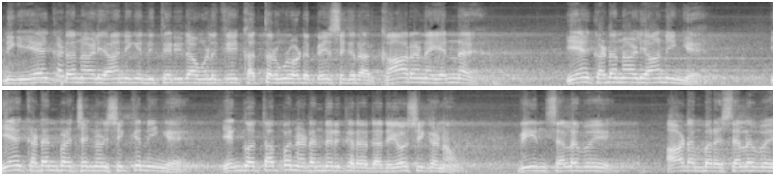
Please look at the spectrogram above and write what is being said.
நீங்கள் ஏன் கடனாளி ஆனீங்கன்னு தெரியுதா உங்களுக்கு? கத்தரவங்களோட பேசுகிறார். காரணம் என்ன? ஏன் கடனாளி ஆனீங்க? ஏன் கடன் பிரச்சனைகள் சிக்கினீங்க? எங்கோ தப்பு நடந்திருக்கிறது. அதை யோசிக்கணும். வீண் செலவு ஆடம்பர செலவு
